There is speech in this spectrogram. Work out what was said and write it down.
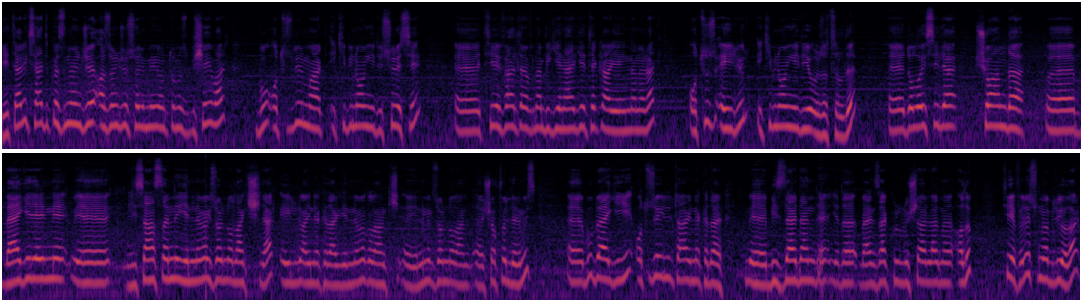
Yeterlilik sertifikasından önce az önce söylemeyi unuttuğumuz bir şey var. Bu 31 Mart 2017 süresi e, TFL tarafından bir genelge tekrar yayınlanarak 30 Eylül 2017'ye uzatıldı. E, dolayısıyla şu anda e, belgelerini, e, lisanslarını yenilemek zorunda olan kişiler, Eylül ayına kadar yenilemek olan e, yenilemek zorunda olan e, şoförlerimiz e, bu belgeyi 30 Eylül tarihine kadar e, bizlerden de ya da benzer kuruluşlardan alıp TFL'e sunabiliyorlar.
